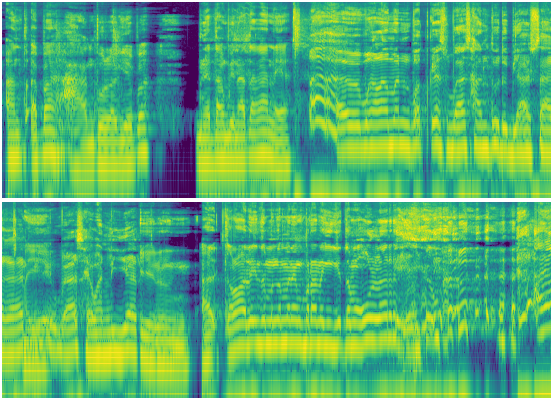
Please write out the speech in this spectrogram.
hantu apa hantu lagi apa? Binatang-binatangan ya. Ah, Pengalaman podcast bahas hantu udah biasa kan? Iya. Bahas hewan liar. Iya dong. Ah, kalau ada yang teman-teman yang pernah digigit sama ular Ayo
